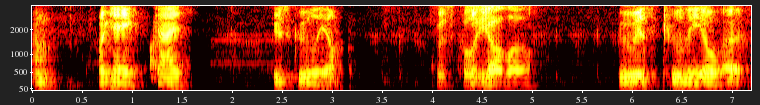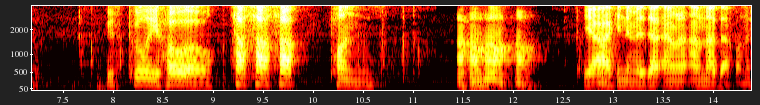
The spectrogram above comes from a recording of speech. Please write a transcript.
I'm okay, guys. Who's Coolio? Who's Coolio? Who is Coolio? Uh, Who's Coolio? Ha ha ha! Puns. ha ha ha. Yeah, I can admit that. I'm, I'm not that funny,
